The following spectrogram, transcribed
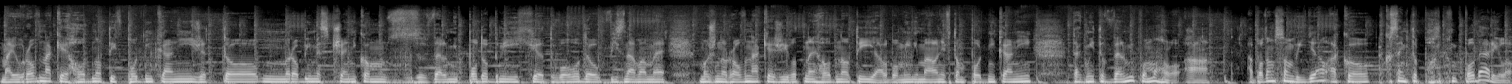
majú rovnaké hodnoty v podnikaní, že to mm, robíme s Čeňkom z veľmi podobných dôvodov, vyznávame možno rovnaké životné hodnoty alebo minimálne v tom podnikaní, tak mi to veľmi pomohlo. A a potom som videl, ako, ako sa im to pod- podarilo.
